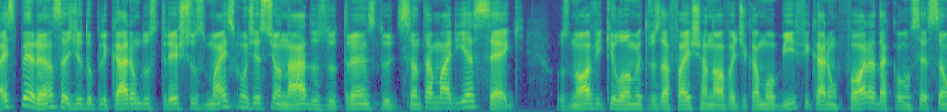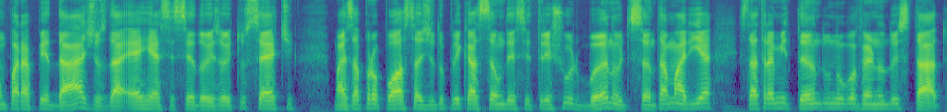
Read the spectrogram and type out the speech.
A esperança de duplicar um dos trechos mais congestionados do trânsito de Santa Maria segue. Os 9 quilômetros da faixa nova de Camobi ficaram fora da concessão para pedágios da RSC 287, mas a proposta de duplicação desse trecho urbano de Santa Maria está tramitando no governo do estado.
